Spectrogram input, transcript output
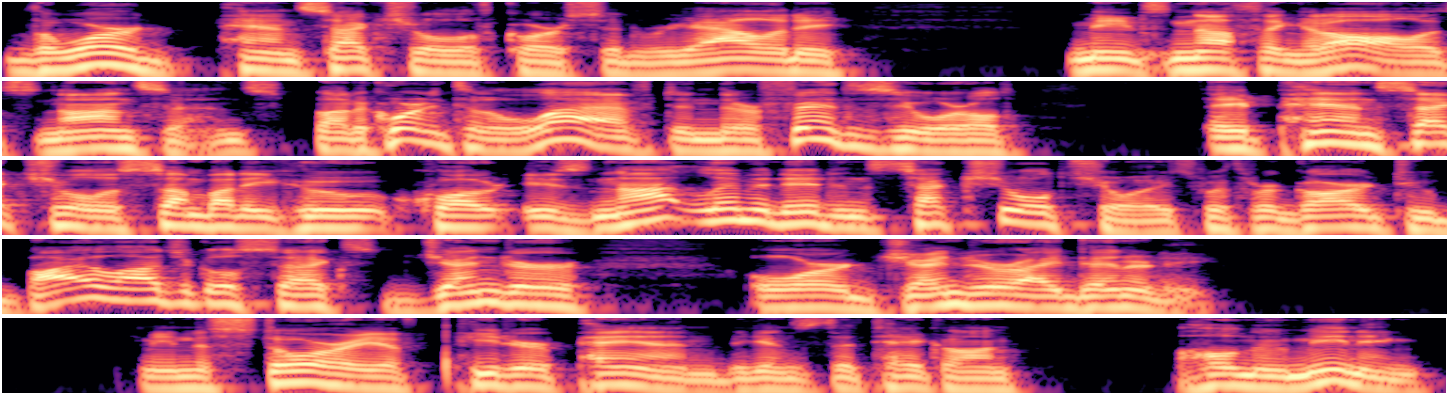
the word pansexual, of course, in reality means nothing at all. It's nonsense. But according to the left, in their fantasy world, a pansexual is somebody who, quote, is not limited in sexual choice with regard to biological sex, gender, or gender identity. I mean, the story of Peter Pan begins to take on a whole new meaning.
